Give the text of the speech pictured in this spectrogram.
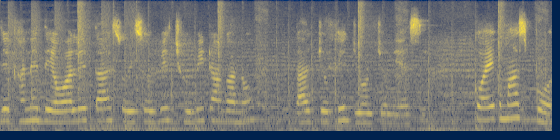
যেখানে দেওয়ালে তার শৈশবের ছবি টাঙানো, তার চোখে জল চলে আসে। কয়েক মাস পর,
